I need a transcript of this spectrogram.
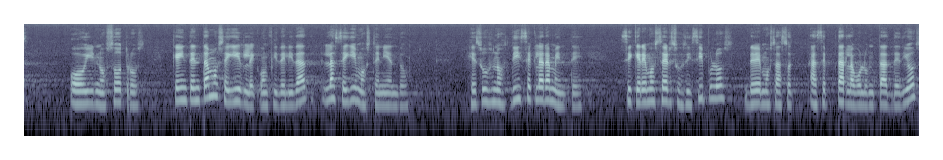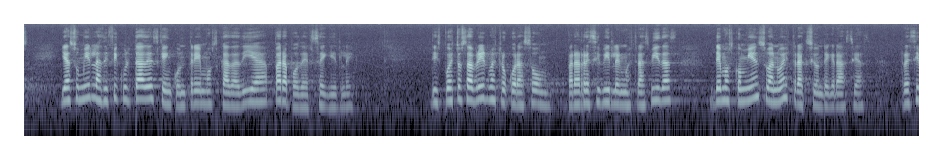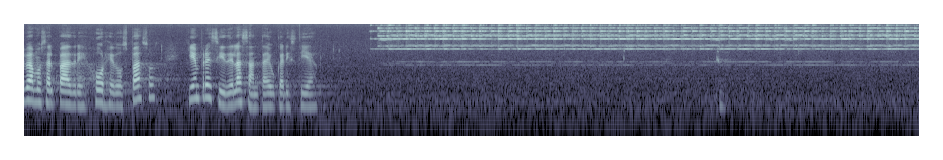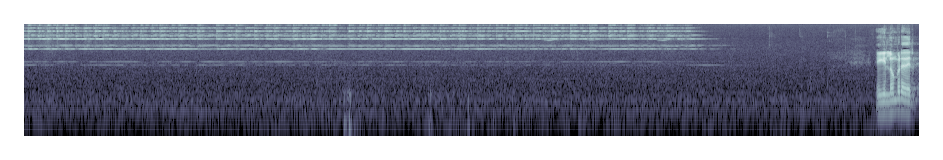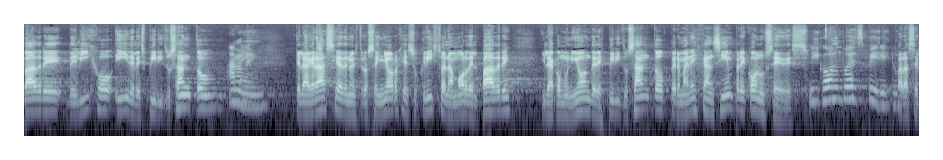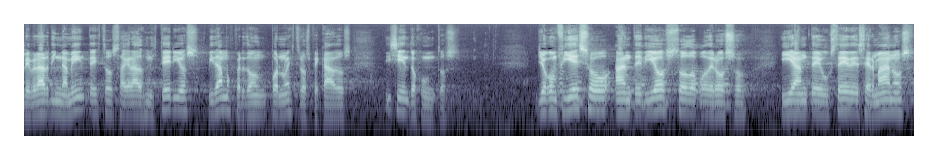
hoy nosotros que intentamos seguirle con fidelidad, la seguimos teniendo. Jesús nos dice claramente, si queremos ser sus discípulos, debemos aceptar la voluntad de Dios y asumir las dificultades que encontremos cada día para poder seguirle. Dispuestos a abrir nuestro corazón para recibirle en nuestras vidas, demos comienzo a nuestra acción de gracias. Recibamos al Padre Jorge Dos Pasos, quien preside la Santa Eucaristía. En el nombre del Padre, del Hijo y del Espíritu Santo. Amén. Que la gracia de nuestro Señor Jesucristo, el amor del Padre y la comunión del Espíritu Santo permanezcan siempre con ustedes. Y con tu Espíritu. Para celebrar dignamente estos sagrados misterios, pidamos perdón por nuestros pecados, diciendo juntos, yo confieso ante Dios Todopoderoso y ante ustedes, hermanos,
